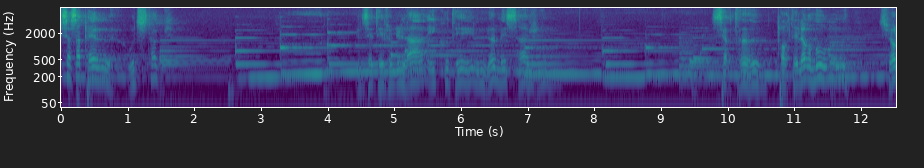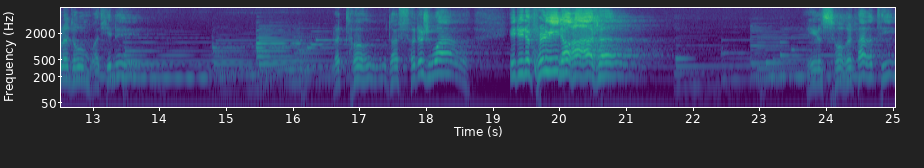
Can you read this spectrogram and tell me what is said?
ça s'appelle Woodstock. Ils étaient venus là écouter le message. Certains portaient leur môme sur le dos moitié nu. Le temps d'un feu de joie et d'une pluie d'orage. Ils sont repartis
